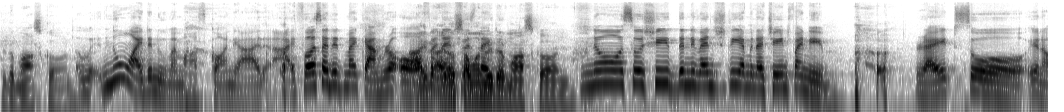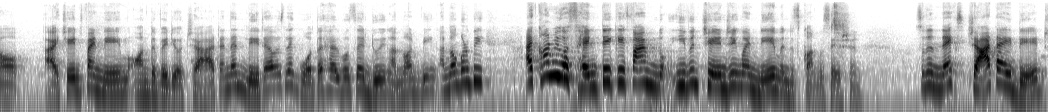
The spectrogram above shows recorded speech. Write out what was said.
With the mask on. Uh, No, I didn't do my mask on. Yeah, I, I, first I did my camera off, I, and I then know someone like, with a mask on. no, so she then eventually, I mean, I changed my name, right? So, you know, I changed my name on the video chat, and then later I was like, what the hell was I doing? I'm not being, I'm not going to be, I can't be authentic if I'm no, even changing my name in this conversation. So the next chat I did,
